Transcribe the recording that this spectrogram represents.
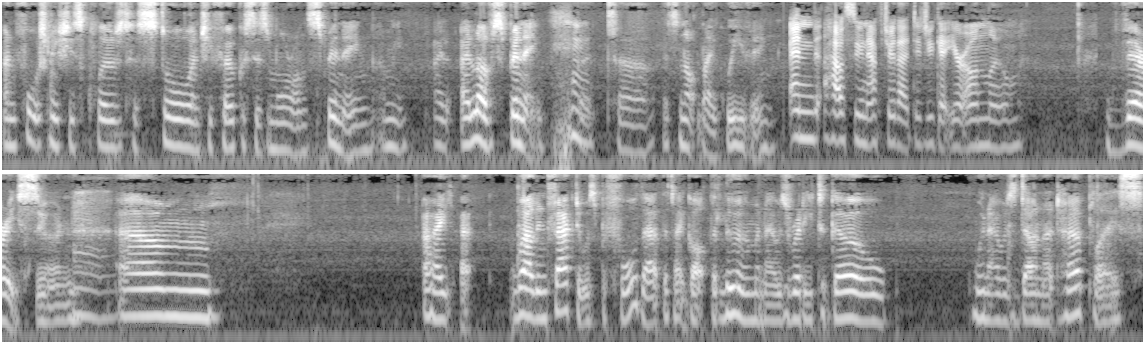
unfortunately, she's closed her store and she focuses more on spinning. I mean, I, I love spinning, but uh, it's not like weaving. And how soon after that did you get your own loom? Very soon. Um, I, I well, in fact, it was before that that I got the loom, and I was ready to go when I was done at her place.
